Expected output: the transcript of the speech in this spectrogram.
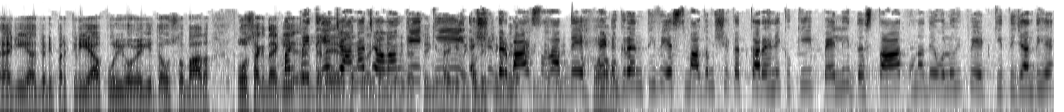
ਹੈਗੀ ਆ ਜਿਹੜੀ ਪ੍ਰਕਿਰਿਆ ਉਹ ਪੂਰੀ ਹੋਵੇਗੀ ਤੇ ਉਸ ਤੋਂ ਬਾਅਦ ਹੋ ਸਕਦਾ ਹੈ ਕਿ ਇਹ ਜਾਨਣਾ ਚਾਹਾਂਗੇ ਕਿ ਕੁਲਦੀਪ ਸ਼੍ਰੀ ਸਿੰਘ ਦਰਬਾਰ ਸਿੰਘ ਸਾਹਿਬ ਦੇ ਹੈਗੇ ਨੇ, ਉਹਨਾਂ ਹੈੱਡ ਗ੍ਰੰਥੀ ਵੀ ਇਸ ਸਮਾਗਮ ਸ਼ਿਰਕਤ ਕਰ ਰਹੇ ਨੇ ਕਿਉਂਕਿ ਪਹਿਲੀ ਦਸਤਾਰ ਉਹਨਾਂ ਦੇ ਵੱਲੋਂ ਹੀ ਭੇਟ ਕੀਤੀ ਜਾਂਦੀ ਹੈ।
